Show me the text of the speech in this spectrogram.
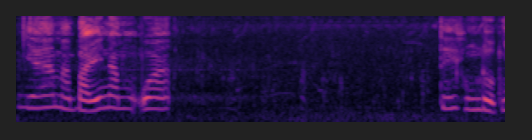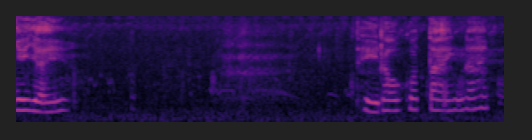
Giá mà 7 năm qua Tí không được như vậy. Thì đâu có tan nát.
